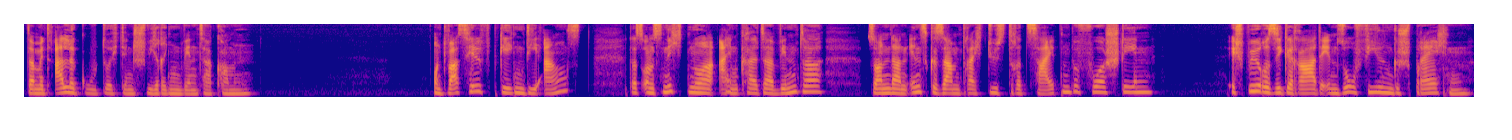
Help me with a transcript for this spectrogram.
damit alle gut durch den schwierigen Winter kommen. Und was hilft gegen die Angst, dass uns nicht nur ein kalter Winter, sondern insgesamt recht düstere Zeiten bevorstehen? Ich spüre sie gerade in so vielen Gesprächen.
